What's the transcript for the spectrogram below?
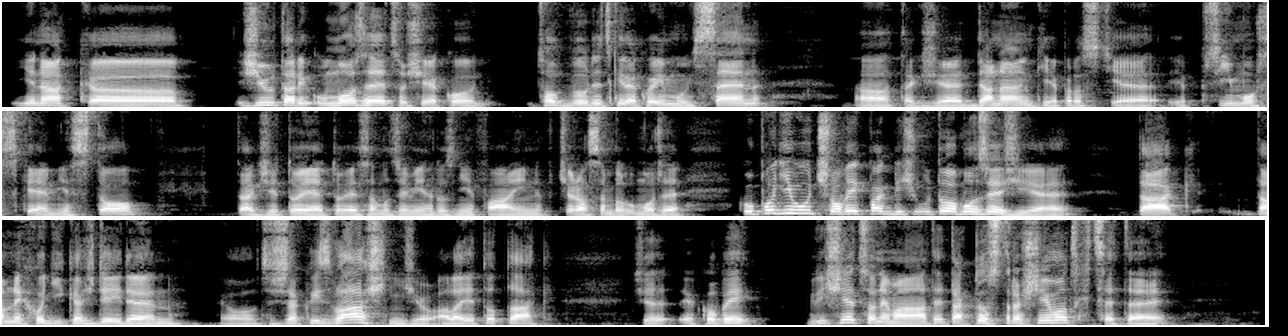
jinak uh, žiju tady u moře, což je jako, to byl vždycky takový můj sen, uh, takže Danang je prostě je přímořské město, takže to je, to je samozřejmě hrozně fajn. Včera jsem byl u moře. Ku podivu člověk pak, když u toho moře žije, tak tam nechodí každý den, jo? což je takový zvláštní, že jo? ale je to tak, že jakoby, když něco nemáte, tak to strašně moc chcete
